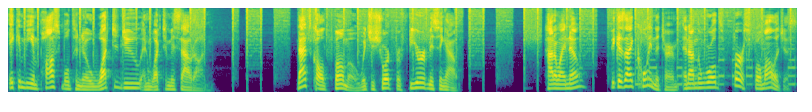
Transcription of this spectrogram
it can be impossible to know what to do and what to miss out on. That's called FOMO, which is short for fear of missing out. How do I know? Because I coined the term, and I'm the world's first FOMologist.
